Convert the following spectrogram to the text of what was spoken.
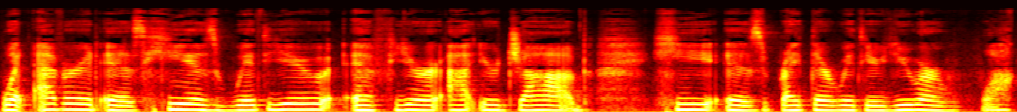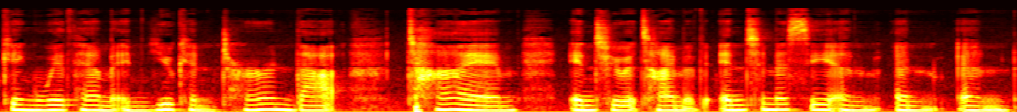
Whatever it is, He is with you. If you're at your job, He is right there with you. You are walking with Him, and you can turn that time into a time of intimacy and and and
